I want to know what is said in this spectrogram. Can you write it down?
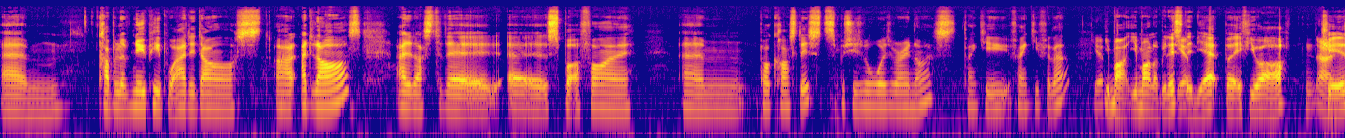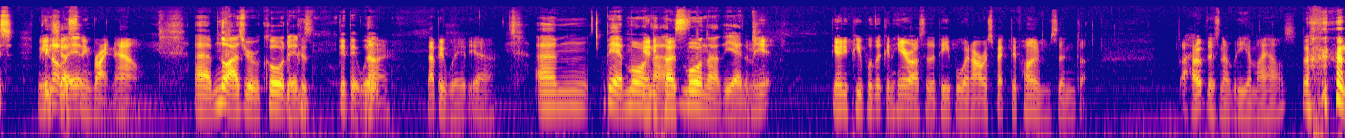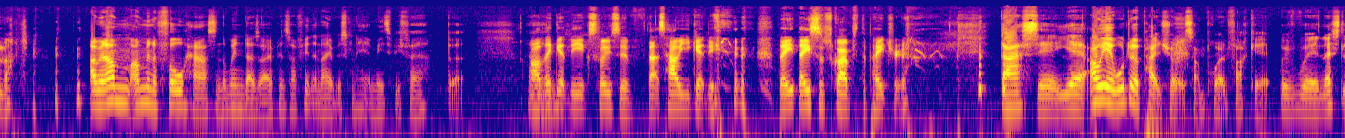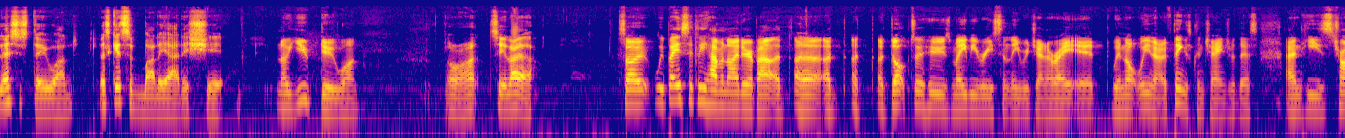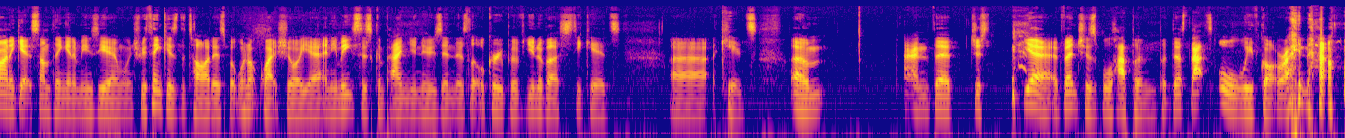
Um, a couple of new people added us, uh, added ours, added us to their uh, Spotify um, podcast lists, which is always very nice. Thank you, thank you for that. Yep. You might you might not be listening yet, but if you are, No, cheers. you're not appreciate it. listening right now. Um, not as we're recording, Because- be a bit weird. No, that'd be weird. Yeah. Um, but yeah, more on that. person- More on that at the I end. mean, the only people that can hear us are the people in our respective homes, and I hope there's nobody in my house. I mean, I'm I'm in a full house and the windows open, so I think the neighbours can hear me. To be fair, but oh, they um, get the exclusive. That's how you get the. they they subscribe to the Patreon. That's it. Yeah. Oh yeah, we'll do a Patreon at some point. Fuck it. We've, we let's let's just do one. Let's get some money out of this shit. no, you do one. All right. See you later. So we basically have an idea about a, a, a, a doctor who's maybe recently regenerated. We're not, you know, things can change with this, and he's trying to get something in a museum, which we think is the TARDIS, but we're not quite sure yet. And he meets this companion who's in this little group of university kids, uh, kids, um, and they're just, yeah, adventures will happen, but that's that's all we've got right now.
